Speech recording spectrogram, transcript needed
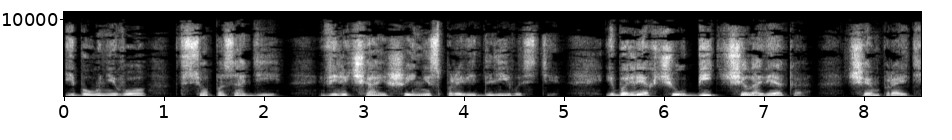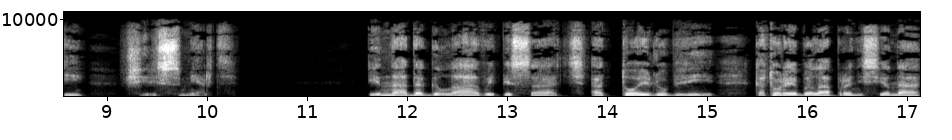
ибо у него все позади, величайшей несправедливости, ибо легче убить человека, чем пройти через смерть. И надо главы писать о той любви, которая была пронесена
